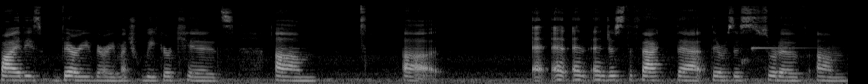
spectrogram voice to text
by these very very much weaker kids. Um, uh, and, and, and just the fact that there was this sort of um,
